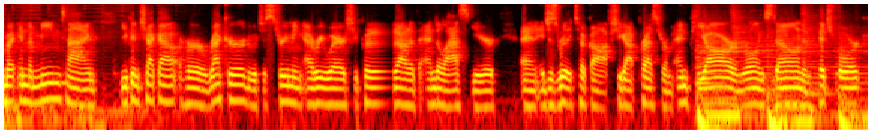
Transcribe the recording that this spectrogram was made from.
But in the meantime, you can check out her record, which is streaming everywhere. She put it out at the end of last year, and it just really took off. She got press from NPR and Rolling Stone and Pitchfork.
